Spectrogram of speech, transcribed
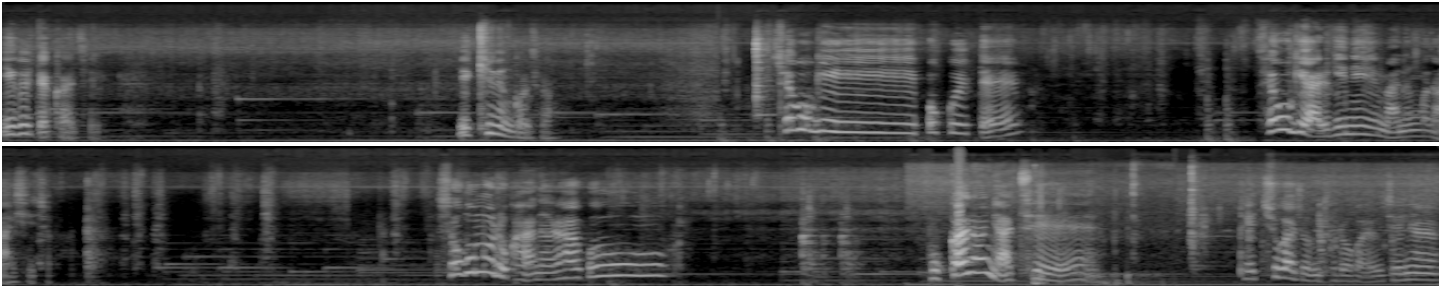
익을 때까지 익히는 거죠. 쇠고기 볶을 때 쇠고기 알기닌이 많은 건 아시죠? 소금으로 간을 하고 볶아놓은 야채에 대추가 좀 들어가요. 쟤는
